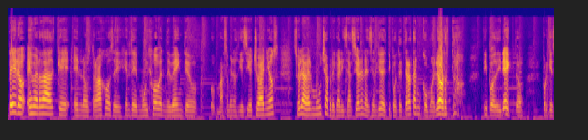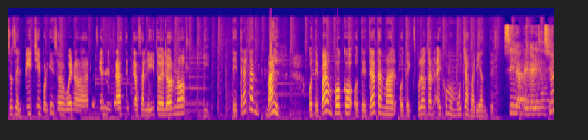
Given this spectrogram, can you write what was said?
Pero es verdad que en los trabajos de gente muy joven, de 20 o, más o menos 18 años, suele haber mucha precarización en el sentido de tipo, te tratan como el orto, tipo directo, porque sos el pichi, porque sos, bueno, recién entraste, te has salido del horno y te tratan mal o te pagan poco, o te tratan mal, o te explotan. Hay como muchas variantes. Sí, la precarización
